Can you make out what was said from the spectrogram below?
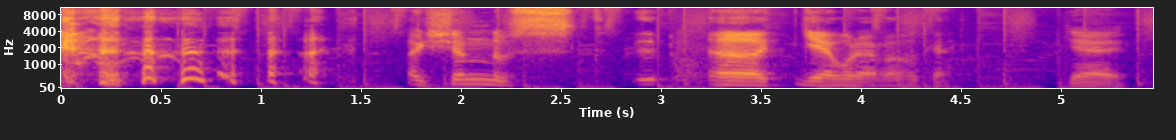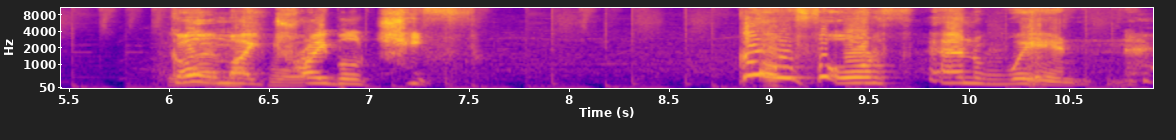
I shouldn't have. St- uh, yeah, whatever. Okay. yeah. Go, my swore- tribal chief! Go forth and win!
